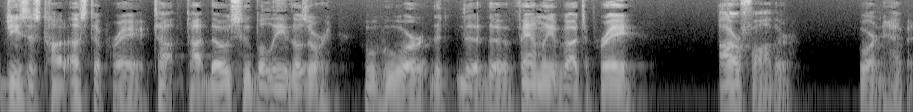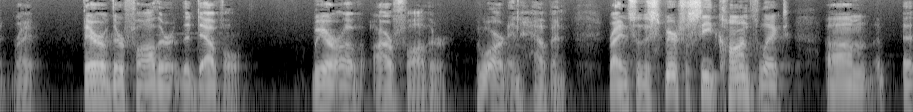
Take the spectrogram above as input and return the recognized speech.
Jesus taught us to pray, taught, taught those who believe, those who are, who, who are the, the, the family of God to pray, Our Father who art in heaven, right? They're of their father, the devil. We are of our Father who art in heaven, right? And so the spiritual seed conflict um, uh,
